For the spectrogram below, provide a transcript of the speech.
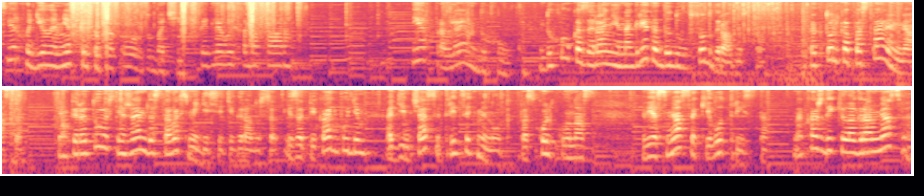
Сверху делаем несколько проколов зубочисткой для выхода пара. И отправляем в духовку. Духовка заранее нагрета до 200 градусов. Как только поставим мясо, температуру снижаем до 180 градусов и запекать будем 1 час и 30 минут, поскольку у нас Вес мяса кило 300. На каждый килограмм мяса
